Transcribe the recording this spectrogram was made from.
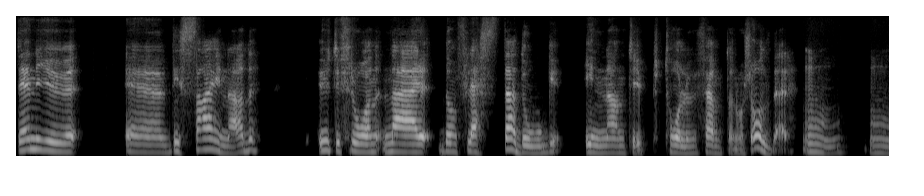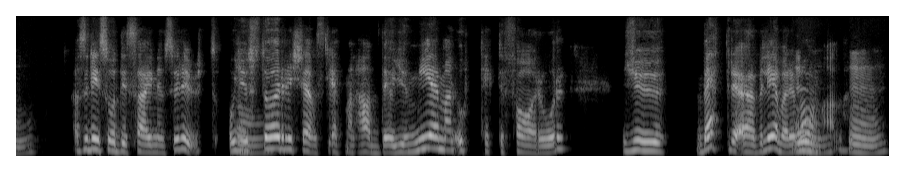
den är ju eh, designad utifrån när de flesta dog innan typ 12-15 års ålder. Mm. Mm. Alltså det är så designen ser ut. Och ju Mm. större känslighet man hade och ju mer man upptäckte faror, ju bättre överlevare var Mm, man. mm.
